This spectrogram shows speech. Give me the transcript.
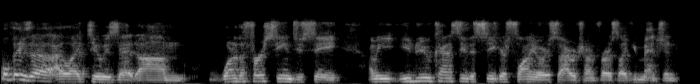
Well, things that I like too is that um, one of the first scenes you see, I mean, you do kind of see the Seekers flying over Cybertron first, like you mentioned,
